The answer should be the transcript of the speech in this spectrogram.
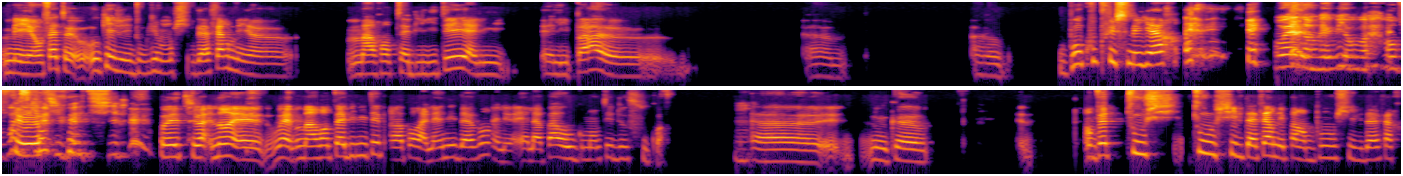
mais en fait, ok, j'ai doublé mon chiffre d'affaires, mais ma rentabilité, elle est elle n'est pas euh, euh, euh, beaucoup plus meilleure. ouais, non, mais oui, on voit, ce que tu veux dire. ouais, tu vois, non, ouais, ma rentabilité par rapport à l'année d'avant, elle n'a elle pas augmenté de fou, quoi. Mm. donc, en fait, tout, chiffre d'affaires n'est pas un bon chiffre d'affaires.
